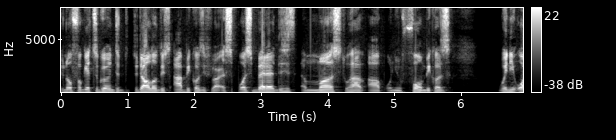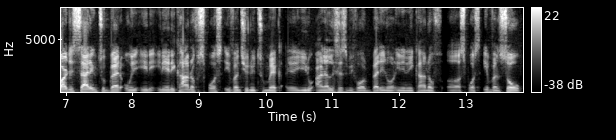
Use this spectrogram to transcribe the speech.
do not forget to go into to download this app because if you are a sports bettor, this is a must to have app on your phone because when you are deciding to bet on in, in any kind of sports event, you need to make a, you know analysis before betting on in any kind of uh, sports event. So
